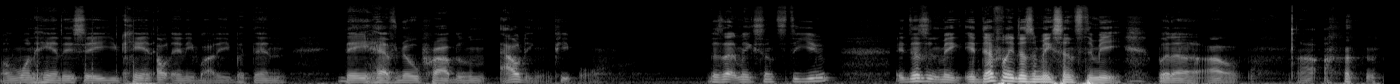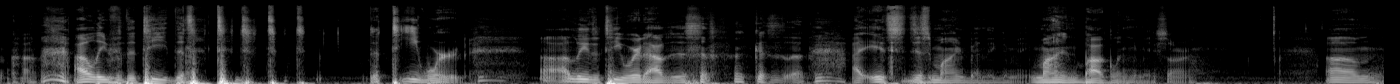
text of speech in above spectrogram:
On one hand, they say you can't out anybody, but then they have no problem outing people. Does that make sense to you? It doesn't make. It definitely doesn't make sense to me. But uh, I'll. I'll, I'll leave the T the, the T word. I'll leave the T word out of this because uh, it's just mind bending to me, mind boggling to me. Sorry. Um,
